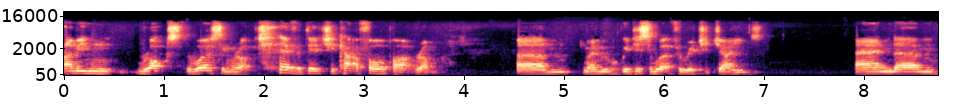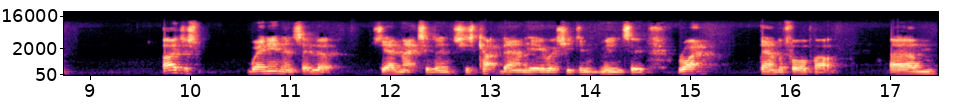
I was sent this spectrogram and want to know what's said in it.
I mean, Rocks. The worst thing Rocks ever did, she cut a forepart wrong. Um, when we, we did some work for Richard James, and um, I just went in and said, "Look, she had an accident. She's cut down here where she didn't mean to. Right down the forepart. Um,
